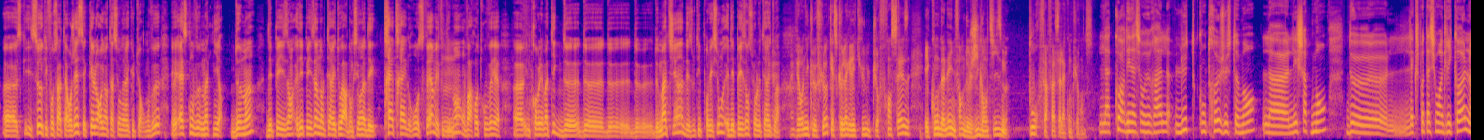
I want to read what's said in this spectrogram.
Euh, ce qu'il faut s'interroger, c'est quelle orientation d'agriculture on veut et est-ce qu'on veut maintenir demain des paysans et des paysannes dans le territoire. Donc si on a des très très grosses fermes, effectivement, mm. on va retrouver euh, une problématique de, de, de, maintien des outils de production et des paysans sur le territoire. Véronique Le Floch, est-ce que l'agriculture française est condamnée à une forme de gigantisme pour faire face à la concurrence? La coordination rurale lutte contre justement l'échappement de l'exploitation agricole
